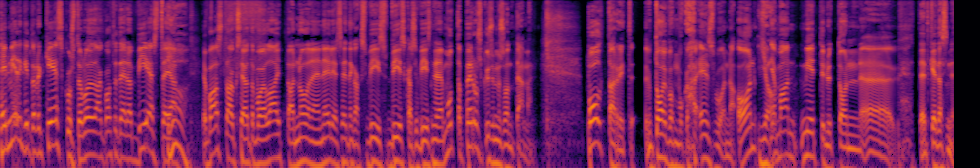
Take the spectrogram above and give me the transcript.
Hei, mielenkiintoinen keskustelu. Otetaan kohta teidän viestejä Joo. ja vastauksia, joita voi laittaa 044 Mutta peruskysymys on tämä. Polttarit toivon mukaan ensi vuonna on. Joo. Ja mä oon miettinyt ton, äh, että ketä sinne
